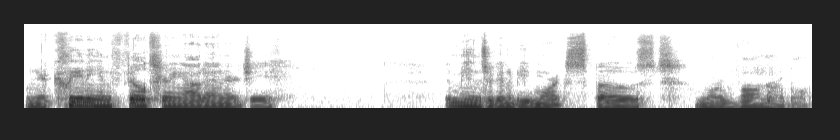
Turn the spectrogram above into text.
when you're cleaning and filtering out energy, it means you're going to be more exposed, more vulnerable.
